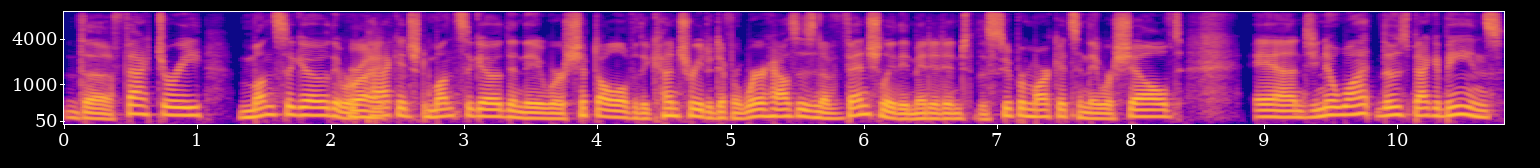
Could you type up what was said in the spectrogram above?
the factory months ago. They were Right. packaged months ago. Then they were shipped all over the country to different warehouses, and eventually they made it into the supermarkets and they were shelved. And you know what? Those bag of beans,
